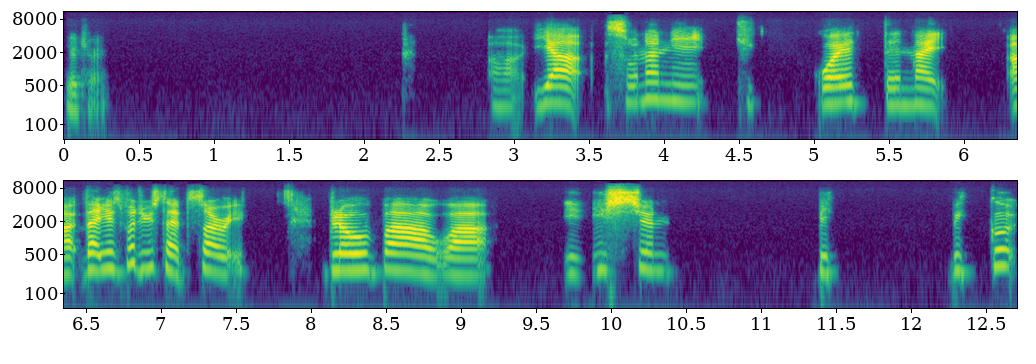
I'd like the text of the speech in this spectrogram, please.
your turn. あ、いや、そんなに聞こえてない。あ、that is what you said. Sorry. グローバーは一瞬び びっくり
